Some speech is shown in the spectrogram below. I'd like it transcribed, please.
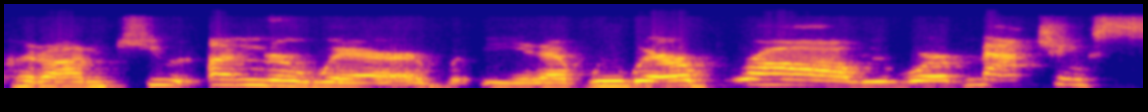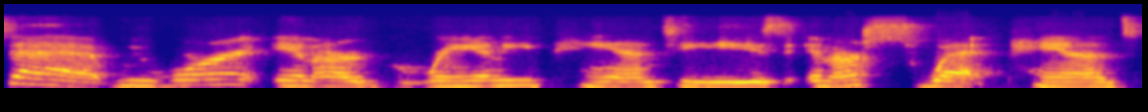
put on cute underwear, you know, we wear a bra, we wore a matching set, we weren't in our granny panties, in our sweatpants,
